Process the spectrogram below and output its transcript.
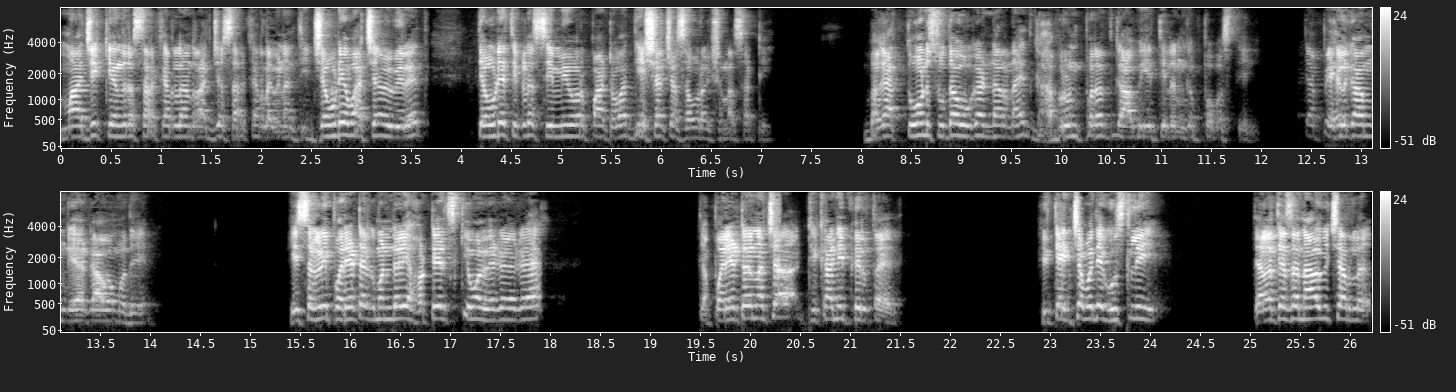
माझी केंद्र सरकारला आणि राज्य सरकारला विनंती जेवढे वाचावे आहेत तेवढे तिकडे सीमेवर पाठवा देशाच्या संरक्षणासाठी. बघा तोंड सुद्धा उघडणार नाहीत घाबरून परत गाव येतील आणि गप्प बसतील. त्या पेहलगाम या गावामध्ये ही सगळी पर्यटक मंडळी हॉटेल्स किंवा वेगळ्या वेगळ्या त्या पर्यटनाच्या ठिकाणी फिरतायत. ही त्यांच्यामध्ये घुसली. त्याला त्याचं नाव विचारलं.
